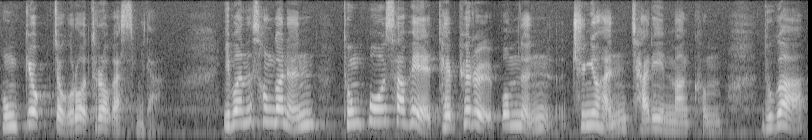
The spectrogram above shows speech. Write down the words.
본격적으로 들어갔습니다. 이번 선거는 동포 사회 대표를 뽑는 중요한 자리인 만큼 누가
